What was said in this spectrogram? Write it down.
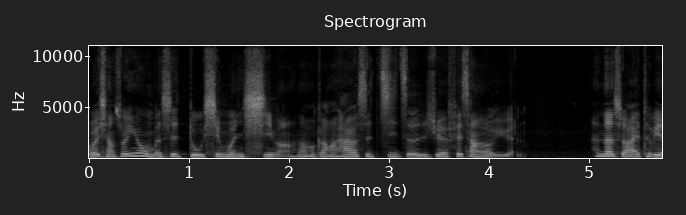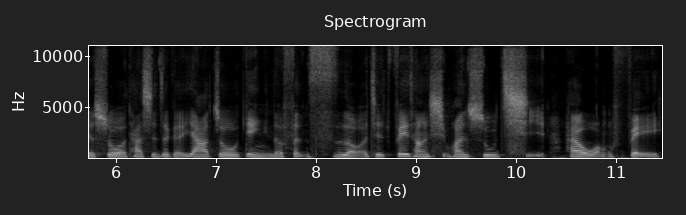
我就想说，因为我们是读新闻系嘛，然后刚好他又是记者，就觉得非常有缘。他那时候还特别说他是这个亚洲电影的粉丝哦，而且非常喜欢舒淇还有王菲。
